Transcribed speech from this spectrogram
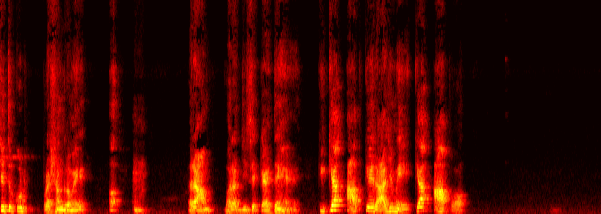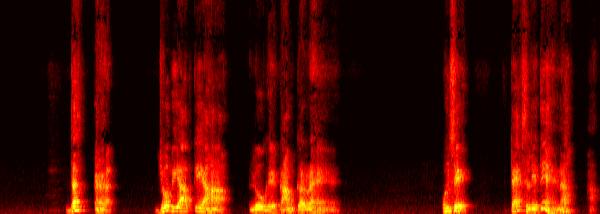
चित्रकूट प्रसंग में राम भरत जी से कहते हैं कि क्या आपके राज्य में, क्या आप दस जो भी आपके यहाँ लोग काम कर रहे हैं, उनसे टैक्स लेते हैं ना? हाँ।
